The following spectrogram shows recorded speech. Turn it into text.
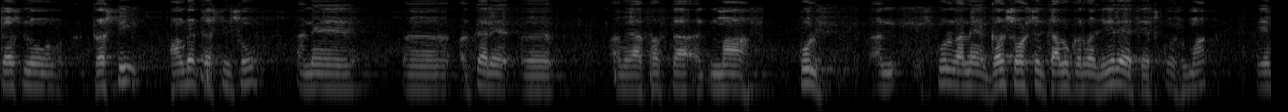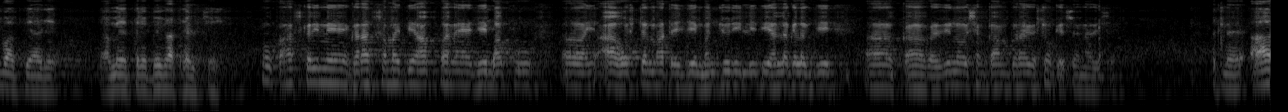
ટ્રસ્ટનો ટ્રસ્ટી ફાઉન્ડર ટ્રસ્ટી છું. અને અત્યારે અમે આ સંસ્થામાં સ્કૂલ સ્કૂલ અને ગર્લ્સ હોસ્ટેલ ચાલુ કરવા જઈ રહ્યા છીએ સ્કૂલમાં. એ બાબતે આજે અમે અત્યારે ભેગા થયેલ છે હું ખાસ કરીને ઘણા સમયથી આપવાને જે બાપુ આ હોસ્ટેલ માટે જે મંજૂરી લીધી, અલગ અલગ જે રિનોવેશન કામ કરાવ્યું, શું કહેશો એના વિશે? એટલે આ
